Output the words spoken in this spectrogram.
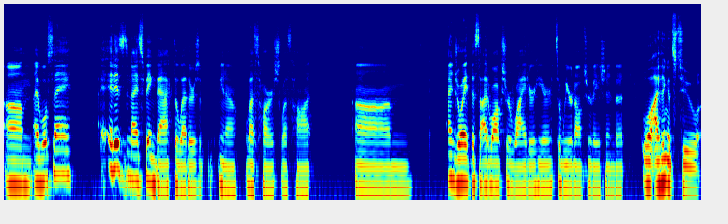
Um, I will say, it is nice being back. The weather's you know less harsh, less hot. Um, I enjoy it. The sidewalks are wider here. It's a weird observation, but Well, I think it's to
